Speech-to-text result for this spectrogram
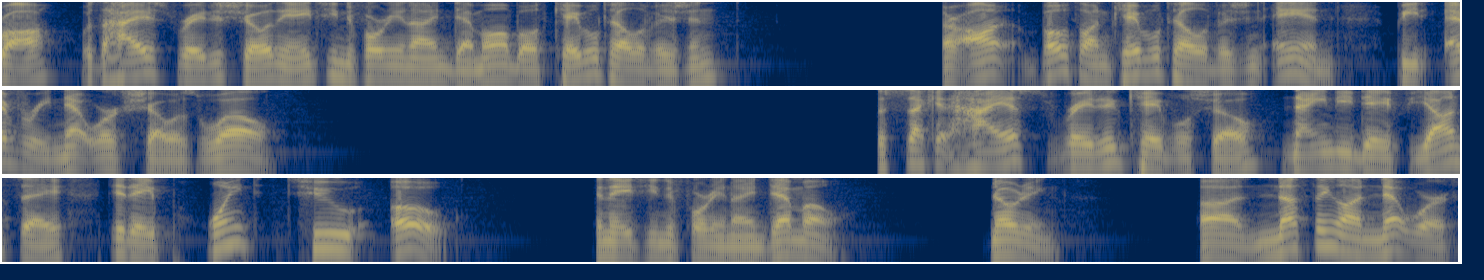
Raw was the highest rated show in the 18 to 49 demo on both cable television or on both on cable television and beat every network show as well. The second highest rated cable show, 90 Day Fiance, did a 0.20 in the 18 to 49 demo. Noting, uh, nothing on network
